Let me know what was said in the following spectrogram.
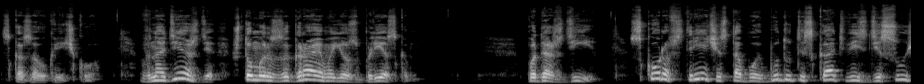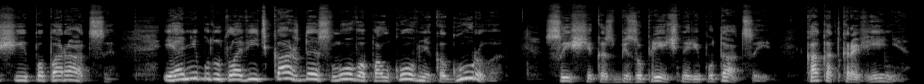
сказал Кричко, в надежде, что мы разыграем ее с блеском. Подожди, скоро встречи с тобой будут искать вездесущие папарацци, и они будут ловить каждое слово полковника Гурова, сыщика с безупречной репутацией, как откровение.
